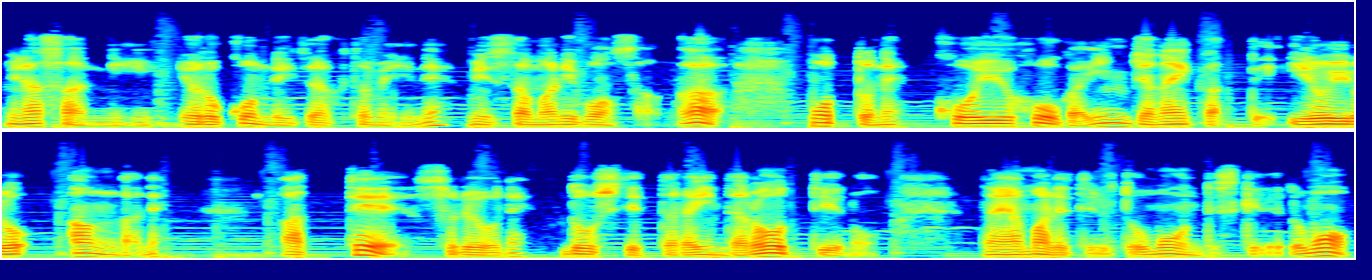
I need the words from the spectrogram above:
皆さんに喜んでいただくためにね、水玉リボンさんが、もっとね、こういう方がいいんじゃないかって、いろいろ案がね、あって、それをね、どうしていったらいいんだろうっていうのを悩まれてると思うんですけれども、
